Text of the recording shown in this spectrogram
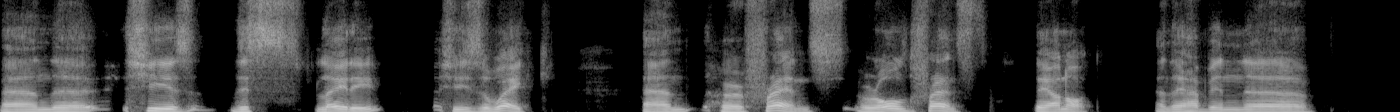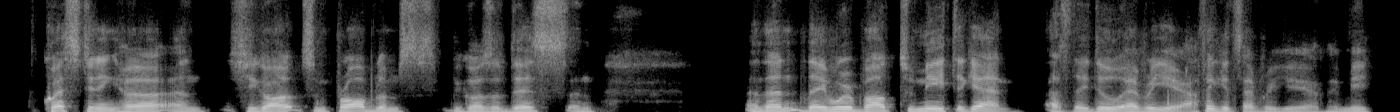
And uh, she is this lady. She's awake, and her friends, her old friends, they are not, and they have been uh, questioning her and she got some problems because of this and and then they were about to meet again as they do every year i think it's every year they meet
